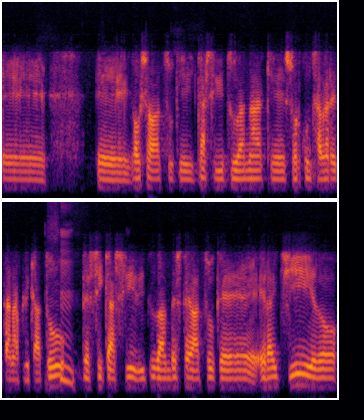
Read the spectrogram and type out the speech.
e, e, gauza batzuk ikasi ditudanak e, sorkuntza berretan aplikatu, Hmm. desikasi ditudan beste batzuk e, eraitsi edo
